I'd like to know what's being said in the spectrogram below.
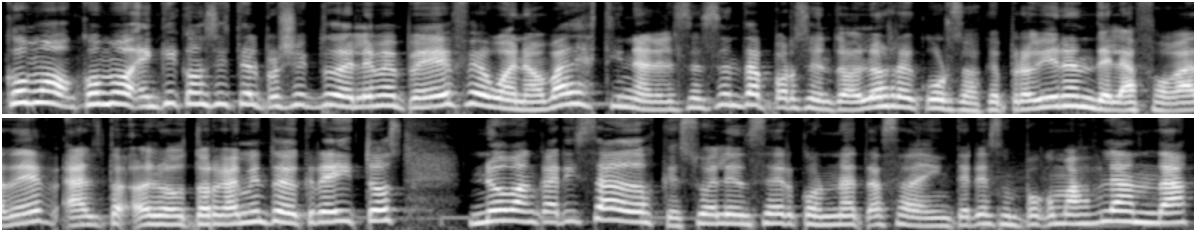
¿Cómo ¿Cómo, en qué consiste el proyecto del MPF? Bueno, va a destinar el 60% de los recursos que provienen de la FOGADEF al, otorgamiento de créditos no bancarizados, que suelen ser con una tasa de interés un poco más blanda,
